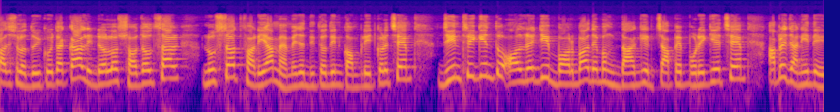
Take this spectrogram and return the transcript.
বাজেছিল দুই কোটি টাকা। লিডার হলো সজল স্যার, নুসরত ফারিয়া ম্যামেজের দ্বিতীয় দিন কমপ্লিট করেছে। জিন থ্রি কিন্তু অলরেডি বরবাদ এবং দাগির চাপে পড়ে গিয়েছে। আপনি জানিয়ে দিই,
